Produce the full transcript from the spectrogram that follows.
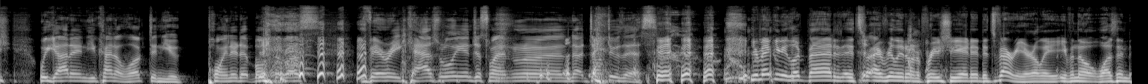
we got in, you kind of looked, and you pointed at both of us very casually, and just went, "Uh, no, "Don't do this." You're making me look bad. It's I really don't appreciate it. It's very early, even though it wasn't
